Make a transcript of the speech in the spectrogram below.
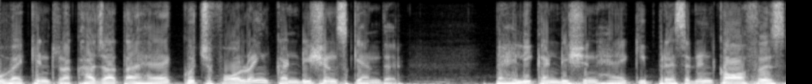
वैकेंट रखा जाता है कुछ फॉलोइंग कंडीशंस के अंदर। पहली कंडीशन है कि प्रेसिडेंट का ऑफ़िस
